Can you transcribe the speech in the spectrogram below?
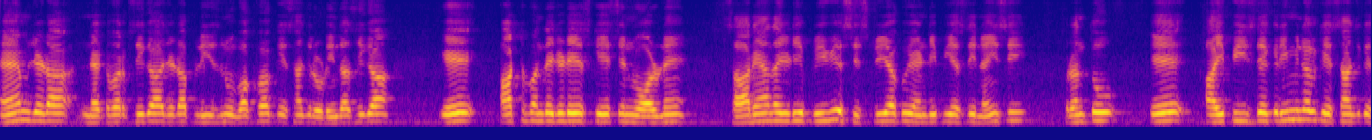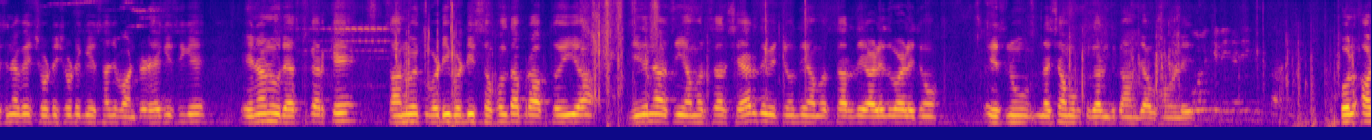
ਅਹਿਮ ਜਿਹੜਾ ਨੈਟਵਰਕ ਸੀਗਾ ਜਿਹੜਾ ਪੁਲਿਸ ਨੂੰ ਵੱਖ-ਵੱਖ ਕੇਸਾਂ 'ਚ ਲੋੜੀਂਦਾ ਸੀਗਾ ਇਹ 8 ਬੰਦੇ ਜਿਹੜੇ ਇਸ ਕੇਸ 'ਚ ਇਨਵੋਲਡ ਨੇ ਸਾਰਿਆਂ ਦਾ ਜਿਹੜੀ ਪ੍ਰੀਵੀਅਸ ਹਿਸਟਰੀ ਆ ਕੋਈ ਐਨਡੀਪੀਐਸ ਦੀ ਨਹੀਂ ਸੀ ਪਰੰਤੂ ਇਹ ਆਈਪੀਸ ਦੇ ਕ੍ਰਿਮੀਨਲ ਕੇਸਾਂ 'ਚ ਕਿਸੇ ਨਾ ਕਿਸੇ ਛੋਟੇ-ਛੋਟੇ ਕੇਸਾਂ 'ਚ ਵਾਂਟਡ ਹੈਗੇ ਸੀਗੇ। ਇਹਨਾਂ ਨੂੰ ਅਰੈਸਟ ਕਰਕੇ ਸਾਨੂੰ ਇੱਕ ਵੱਡੀ ਵੱਡੀ ਸਫਲਤਾ ਪ੍ਰਾਪਤ ਹੋਈ ਆ ਜਿਹਦੇ ਨਾਲ ਅਸੀਂ ਅੰਮ੍ਰਿਤਸਰ ਸ਼ਹਿਰ ਦੇ ਵਿੱਚੋਂ ਤੇ ਅੰਮ੍ਰਿਤਸਰ ਦੇ ਆਲੇ ਦੁਆਲੇ ਚੋਂ ਇਸ ਨੂੰ ਨਸ਼ਾ ਮੁਕਤ ਕਰਨ 'ਚ ਕਾਮਯਾਬ ਹੋਣ ਲਈ ਕੋਲ ਕਿੰਨੀ ਜਣੇ ਗ੍ਰਿਫਤਾਰ ਕੀਤੇ ਕੁੱਲ 8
